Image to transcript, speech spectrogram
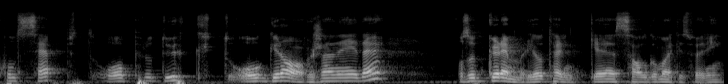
konsept og produkt og graver seg ned i det. Og så glemmer de å tenke salg og markedsføring.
